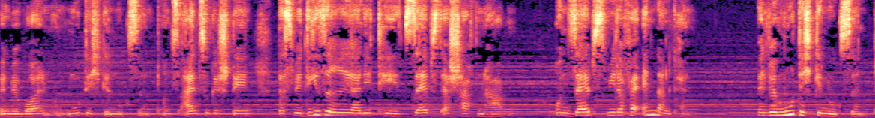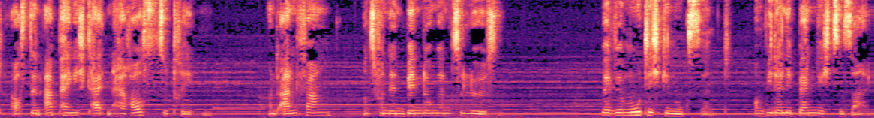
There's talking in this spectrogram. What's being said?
wenn wir wollen und mutig genug sind, uns einzugestehen, dass wir diese Realität selbst erschaffen haben und selbst wieder verändern können. Wenn wir mutig genug sind, aus den Abhängigkeiten herauszutreten und anfangen, uns von den Bindungen zu lösen. Wenn wir mutig genug sind, um wieder lebendig zu sein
